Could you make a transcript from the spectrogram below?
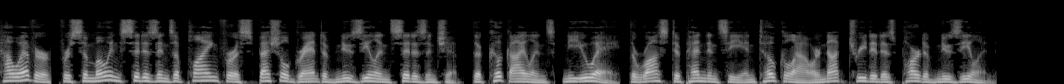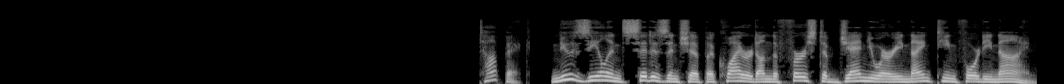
However, for Samoan citizens applying for a special grant of New Zealand citizenship, the Cook Islands, Niue, the Ross Dependency and Tokelau are not treated as part of New Zealand. New Zealand citizenship acquired on 1 January 1949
